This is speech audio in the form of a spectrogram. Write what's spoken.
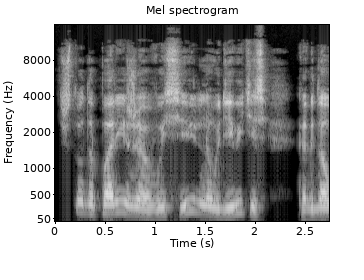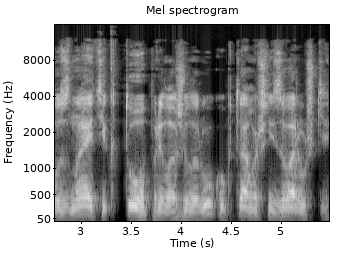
Что до Парижа, вы сильно удивитесь, когда узнаете, кто приложил руку к тамошней заварушке.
